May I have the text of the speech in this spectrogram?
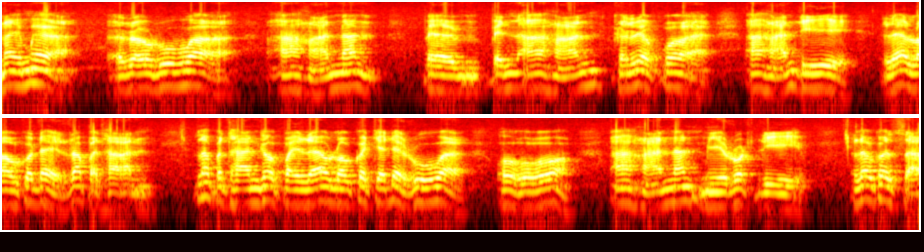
ในเมื่อเรารู้ว่าอาหารนั้นเป็นอาหารเขาเรียกว่าอาหารดี แล้วเราก็ได้รับประทาน รับประทานเข้าไปแล้วเราก็จะได้รู้ว่า โอ้โห อาหารนั้นมีรสดี แล้วก็สา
